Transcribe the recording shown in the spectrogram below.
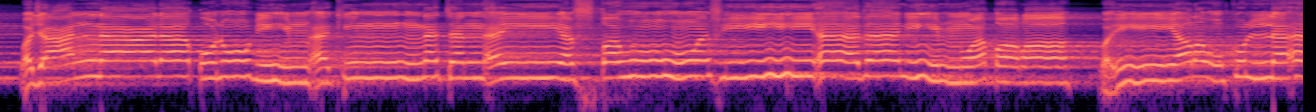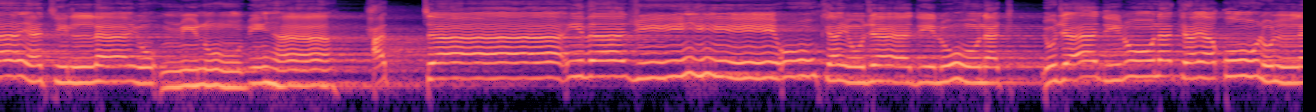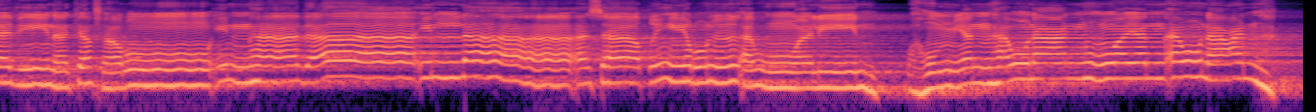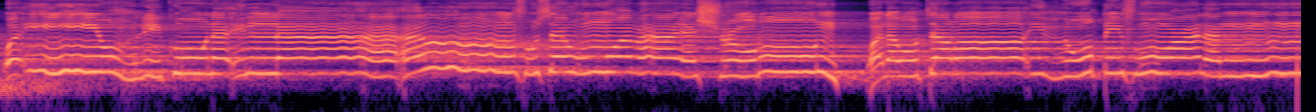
وجعلنا على قلوبهم أكنة أن يفقهوه وفي آذانهم وقرا وإن يروا كل آية لا يؤمنوا بها حتى إذا جيءوك يجادلونك يجادلونك يقول الذين كفروا إن هذا إلا أساطير الأولين وهم ينهون عنه وينأون عنه وإن يهلكون إلا أنفسهم وما يشعرون ولو ترى إذ وقفوا على النار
